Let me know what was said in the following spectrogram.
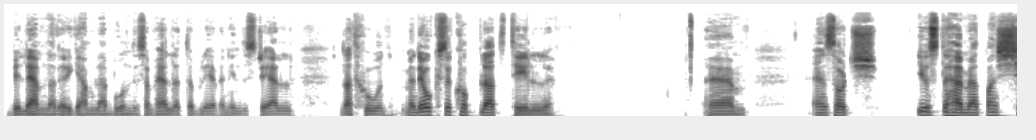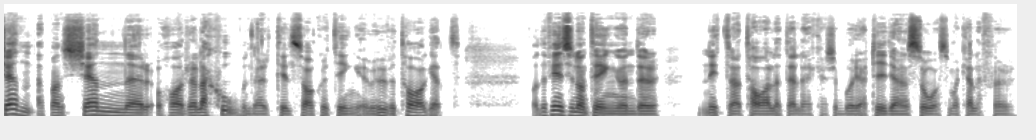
vi lämnade det gamla bondesamhället och blev en industriell nation. Men det är också kopplat till um, en sorts, just det här med att man, känner, att man känner och har relationer till saker och ting överhuvudtaget. Och det finns ju någonting under 1900-talet eller kanske börjar tidigare än så som man kallar för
